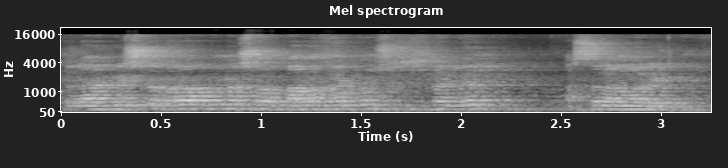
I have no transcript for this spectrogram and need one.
তাহলে আর সব ভালো থাকবেন, সুস্থ থাকবেন। আসসালামু আলাইকুম।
